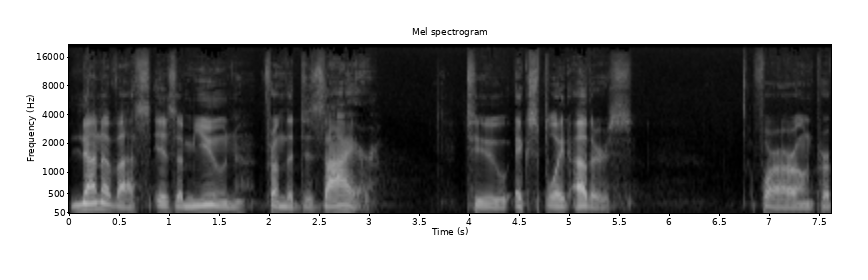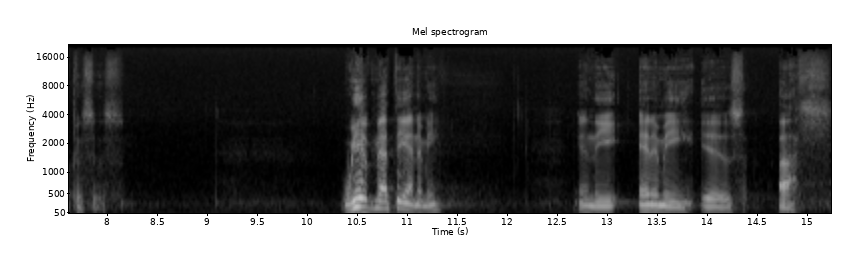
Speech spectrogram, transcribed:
none of us is immune from the desire to exploit others for our own purposes. We have met the enemy, and the enemy is us.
